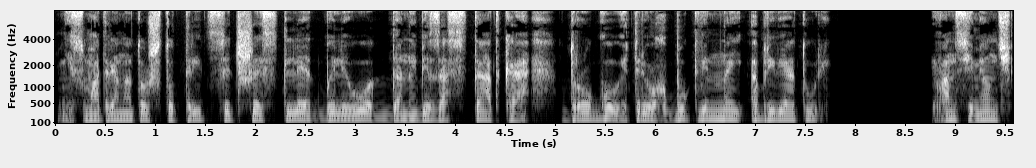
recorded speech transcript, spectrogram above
Несмотря на то, что 36 лет были отданы без остатка другой трехбуквенной аббревиатуре. Иван Семенович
